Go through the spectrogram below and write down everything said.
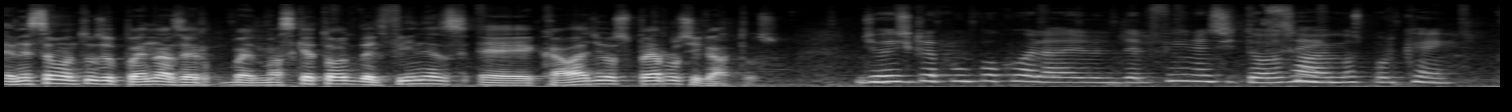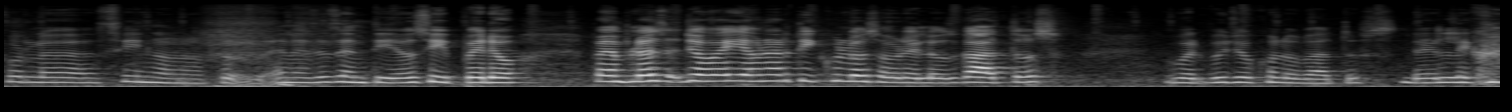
En este momento se pueden hacer, pues, más que todo, delfines, eh, caballos, perros y gatos. Yo discrepo un poco de la del delfines y todos Sí. sabemos por qué. Por la, sí, no, no, en ese sentido sí, pero por ejemplo yo veía un artículo sobre los gatos, vuelvo yo con los gatos, denle con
